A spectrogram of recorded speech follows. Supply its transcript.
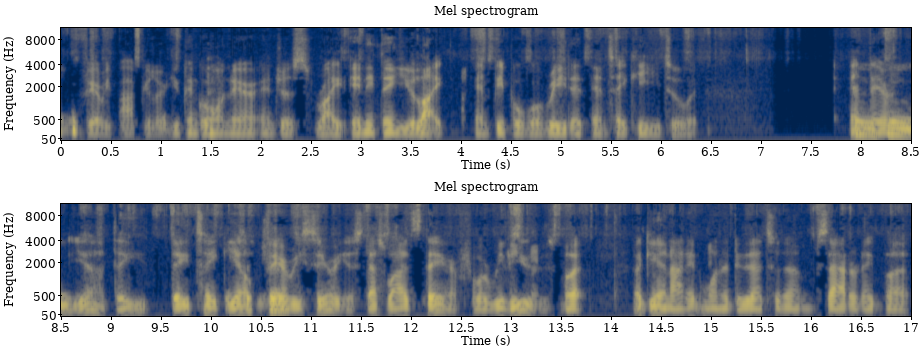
very popular. You can go on there and just write anything you like and people will read it and take heed to it. And mm-hmm. they're yeah, they they take Yelp very serious. That's why it's there for reviews. But again, I didn't want to do that to them Saturday, but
